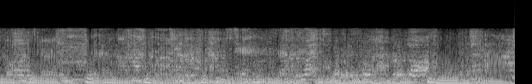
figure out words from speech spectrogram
的兵。兄弟们，好！兄弟们，好！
